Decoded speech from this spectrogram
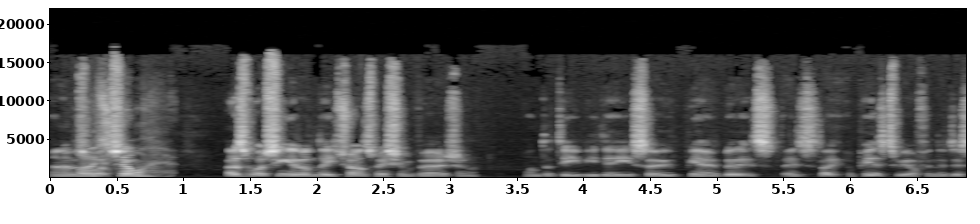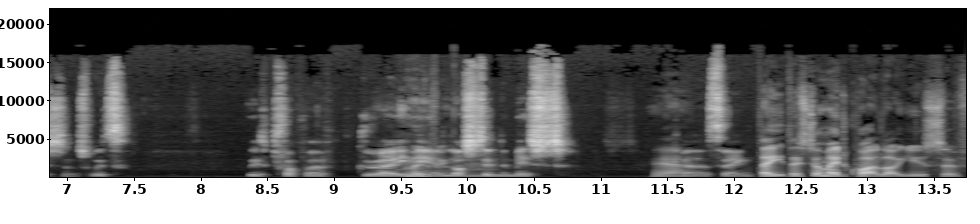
And I was Well, watching. still I was watching it on the transmission version on the DVD, so you know, but it's it's like appears to be off in the distance with with proper grey, you know, lost in the mist yeah. kind of thing. They they still made quite a lot of use of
